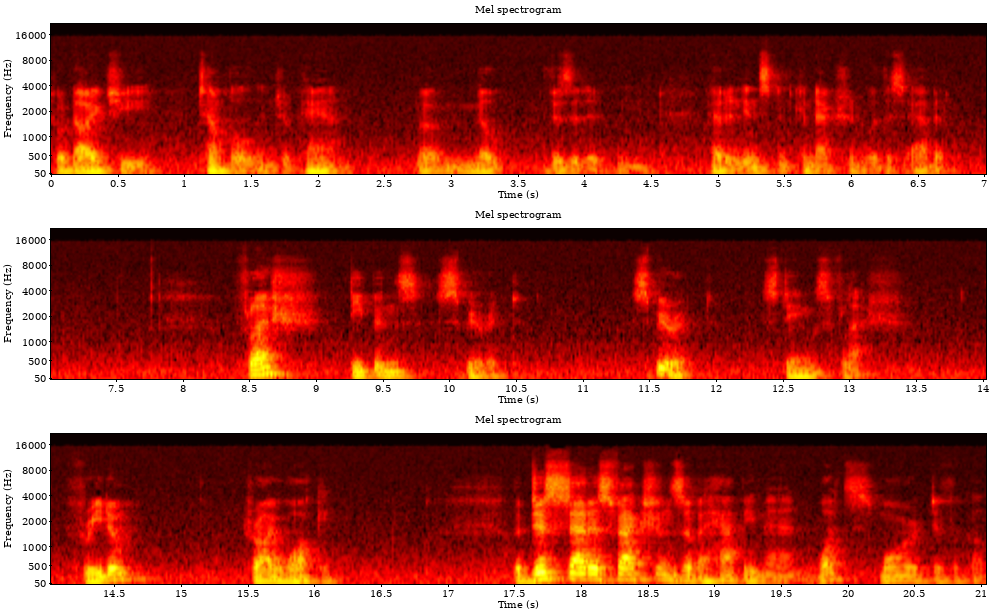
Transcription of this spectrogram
Todaiji Temple in Japan. Uh, visited and had an instant connection with this abbot. Flesh deepens spirit. Spirit stings flesh. Freedom, try walking. The dissatisfactions of a happy man, what's more difficult?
